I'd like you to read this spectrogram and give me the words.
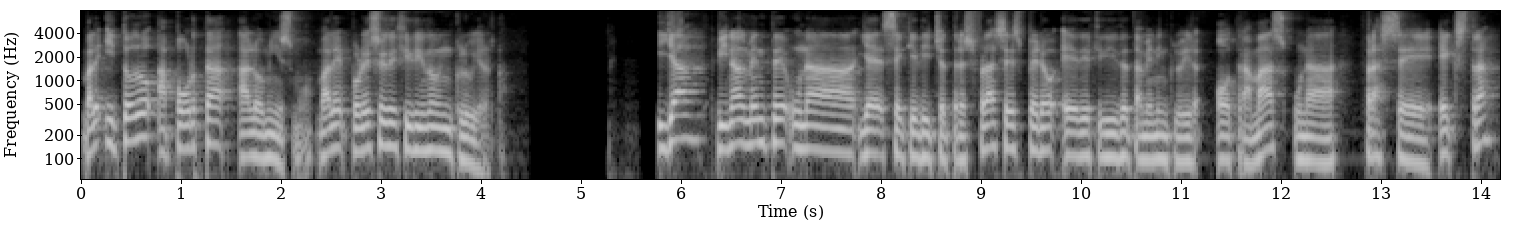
¿vale? Y todo aporta a lo mismo, ¿vale? Por eso he decidido incluirla. Y ya, finalmente, una. Ya sé que he dicho tres frases, pero he decidido también incluir otra más, una frase extra.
